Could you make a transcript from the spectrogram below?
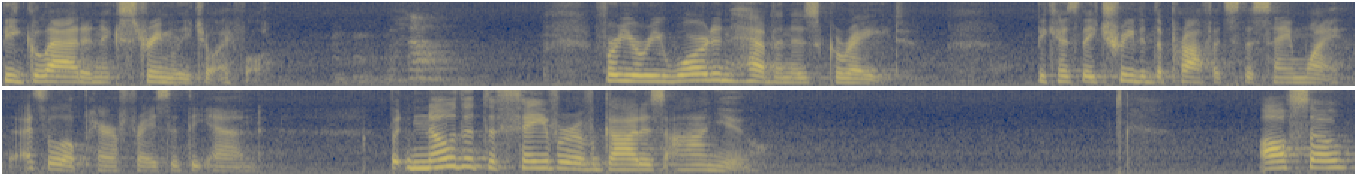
be glad and extremely joyful for your reward in heaven is great. Because they treated the prophets the same way. That's a little paraphrase at the end. But know that the favor of God is on you. Also,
